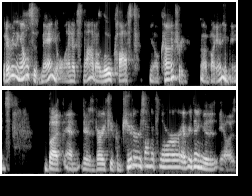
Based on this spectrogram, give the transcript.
But everything else is manual and it's not a low cost, you know, country uh, by any means. But and there's very few computers on the floor. Everything is you know is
